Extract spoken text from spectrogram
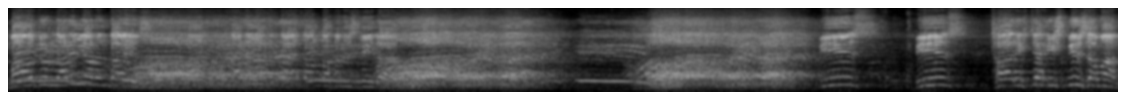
Mağdurların yanındayız. Mağdurların yanındayız Allah'ın izniyle. Biz, biz tarihte hiçbir zaman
